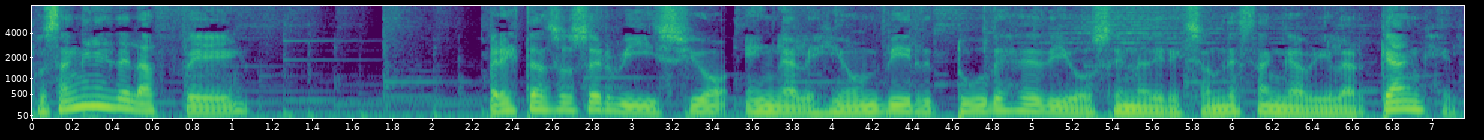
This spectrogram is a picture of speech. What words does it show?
Los ángeles de la fe prestan su servicio en la Legión Virtudes de Dios en la dirección de San Gabriel Arcángel.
